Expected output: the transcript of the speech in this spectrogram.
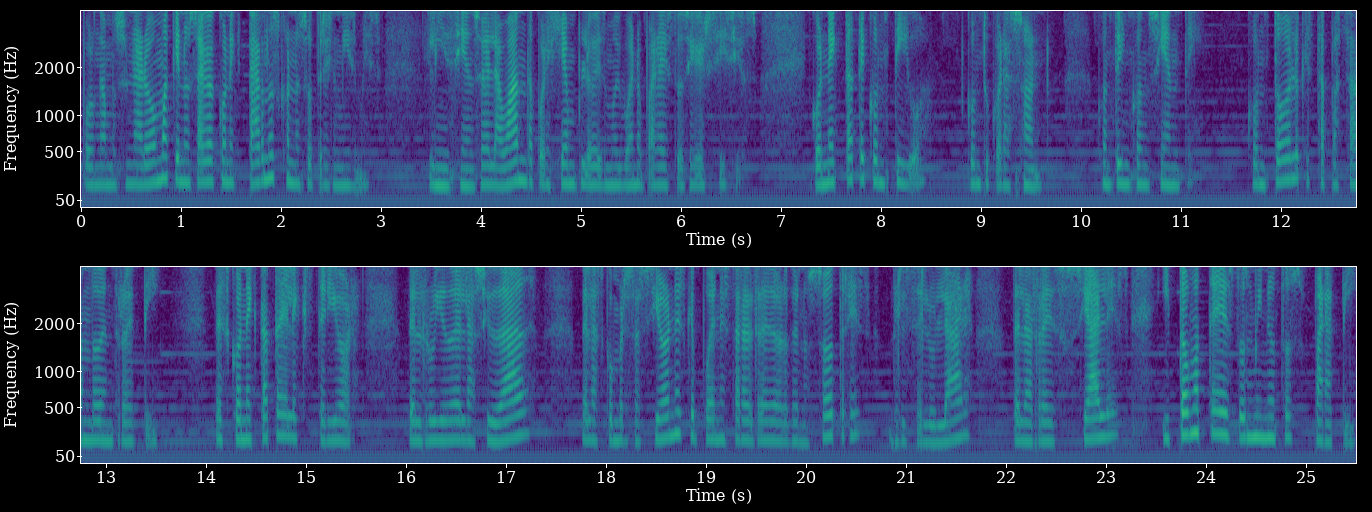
pongamos un aroma que nos haga conectarnos con nosotros mismos. El incienso de lavanda, por ejemplo, es muy bueno para estos ejercicios. Conéctate contigo, con tu corazón, con tu inconsciente, con todo lo que está pasando dentro de ti. Desconéctate del exterior, del ruido de la ciudad, de las conversaciones que pueden estar alrededor de nosotros, del celular, de las redes sociales y tómate estos minutos para ti.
